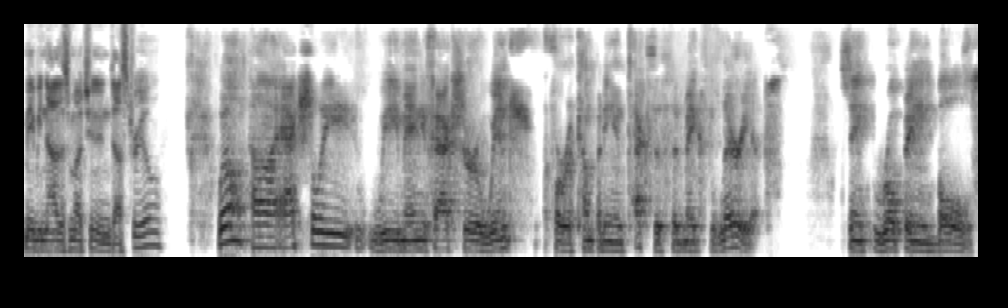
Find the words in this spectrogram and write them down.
maybe not as much in industrial? Well, uh, actually, we manufacture a winch for a company in Texas that makes lariats. Think roping bulls.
